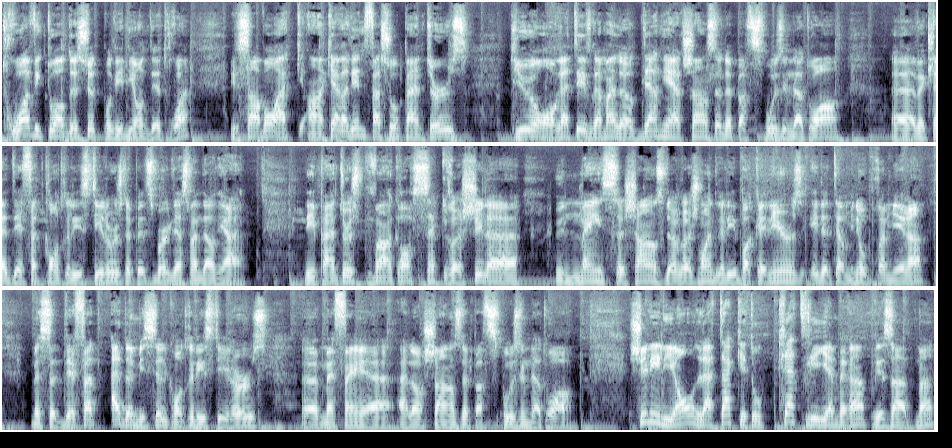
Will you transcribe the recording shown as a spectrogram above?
3 victoires de suite pour les Lions de Détroit. Ils s'en vont en Caroline face aux Panthers. qui, eux, ont raté vraiment leur dernière chance de participer aux éliminatoires euh, avec la défaite contre les Steelers de Pittsburgh la semaine dernière. Les Panthers pouvaient encore s'accrocher là, une mince chance de rejoindre les Buccaneers et de terminer au premier rang, mais cette défaite à domicile contre les Steelers euh, met fin à, à, leur chance de participer aux éliminatoires. Chez les Lions, l'attaque est au quatrième rang présentement,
